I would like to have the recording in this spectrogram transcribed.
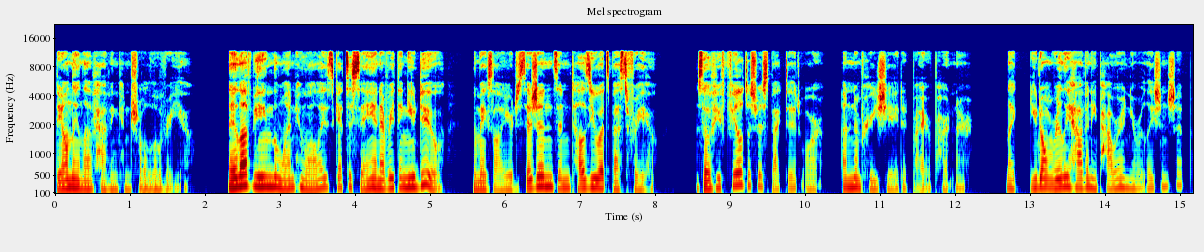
They only love having control over you. They love being the one who always gets a say in everything you do, who makes all your decisions and tells you what's best for you. So if you feel disrespected or unappreciated by your partner, like you don't really have any power in your relationship,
